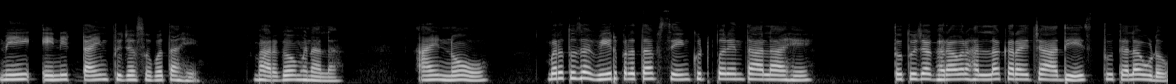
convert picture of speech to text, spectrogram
मी एनी टाईम तुझ्यासोबत आहे. भार्गव म्हणाला आय नो बरं तुझा वीर प्रताप सिंग कुठपर्यंत आला आहे. तो तुझ्या घरावर हल्ला करायच्या आधीच तू त्याला उडव.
